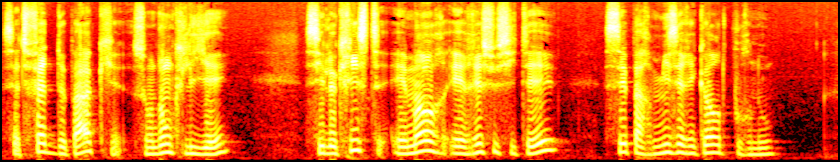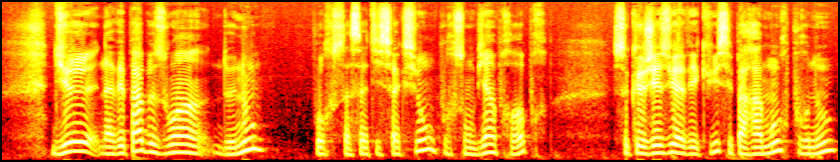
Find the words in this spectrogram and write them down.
cette fête de Pâques sont donc liées. Si le Christ est mort et ressuscité, c'est par miséricorde pour nous. Dieu n'avait pas besoin de nous pour sa satisfaction, pour son bien propre, ce que Jésus a vécu, c'est par amour pour nous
